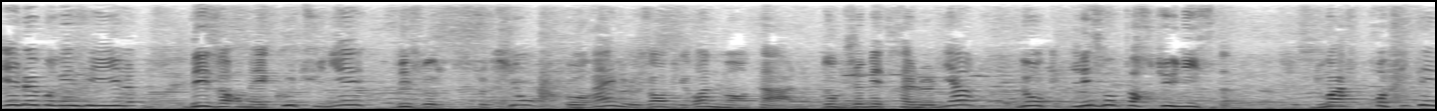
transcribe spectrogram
et le Brésil, désormais coutumiers des obstructions aux règles environnementales. Donc je mettrai le lien. Donc les opportunistes doivent profiter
